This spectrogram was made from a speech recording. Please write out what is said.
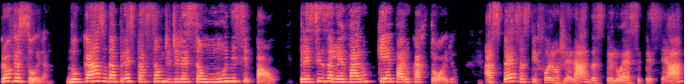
Professora, no caso da prestação de direção municipal, precisa levar o que para o cartório? As peças que foram geradas pelo SPCA?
